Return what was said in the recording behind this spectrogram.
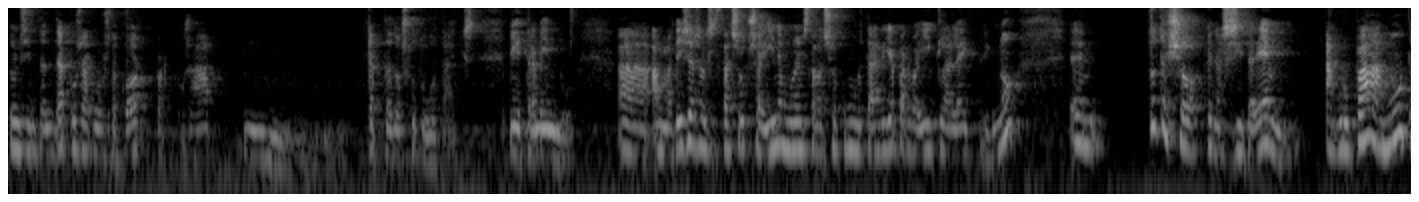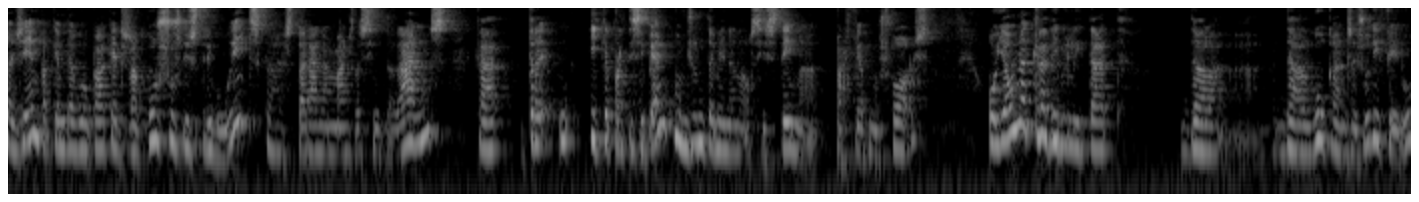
doncs intentar posar-nos d'acord per posar mm, captadors fotovoltaics. Bé, tremendo. Uh, el mateix ens està succeint amb una instal·lació comunitària per vehicle elèctric, no? Eh, tot això que necessitarem agrupar a molta gent, perquè hem d'agrupar aquests recursos distribuïts que estaran en mans de ciutadans, que, i que participem conjuntament en el sistema per fer-nos forts, o hi ha una credibilitat d'algú que ens ajudi a fer-ho,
